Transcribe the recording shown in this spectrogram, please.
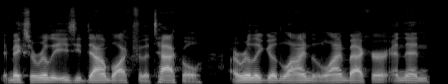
It makes a really easy down block for the tackle, a really good line to the linebacker, and then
